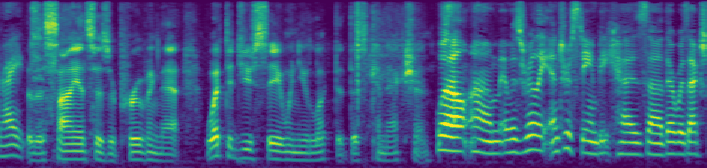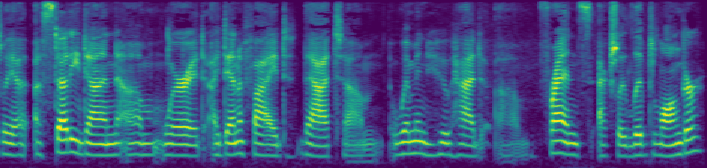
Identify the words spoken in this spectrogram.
Right. The sciences are proving that. What did you see when you looked at this connection? Well, um, it was really interesting because uh, there was actually a, a study done um, where it identified that um, women who had um, friends actually lived longer.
